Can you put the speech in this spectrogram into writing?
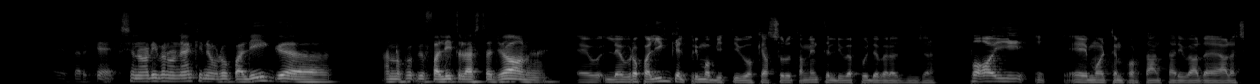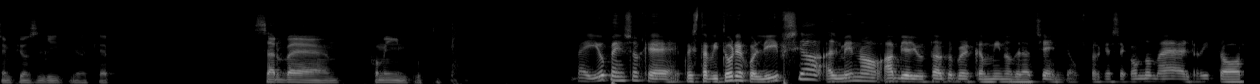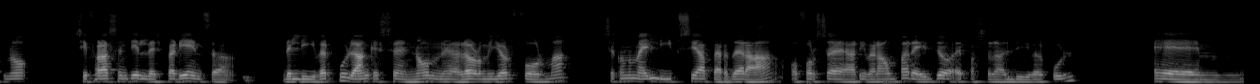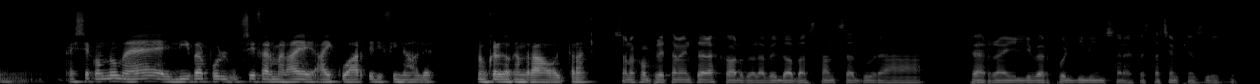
Eh, perché se non arrivano neanche in Europa League eh, hanno proprio fallito la stagione l'Europa League è il primo obiettivo che assolutamente il Liverpool deve raggiungere. Poi è molto importante arrivare alla Champions League che serve come input. Beh, io penso che questa vittoria con l'Ipsia almeno abbia aiutato per il cammino della Champions, perché secondo me il ritorno si farà sentire l'esperienza del Liverpool, anche se non nella loro miglior forma, secondo me Lipsia perderà o forse arriverà a un pareggio e passerà al Liverpool. E, ehm, e secondo me il Liverpool si fermerà ai, ai, quarti di finale. Non credo che andrà oltre. Sono completamente d'accordo, la vedo abbastanza dura per il Liverpool di vincere questa Champions League.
